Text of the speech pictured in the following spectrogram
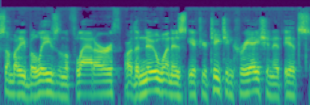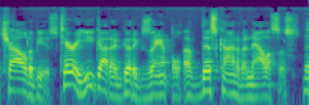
somebody believes in the flat earth, or the new one is if you're teaching creation, it, it's child abuse. Terry, you got a good example of this kind of analysis. The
